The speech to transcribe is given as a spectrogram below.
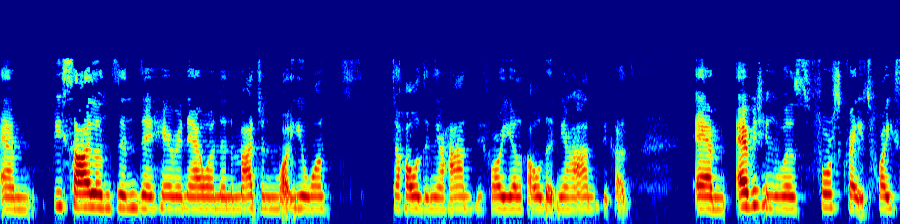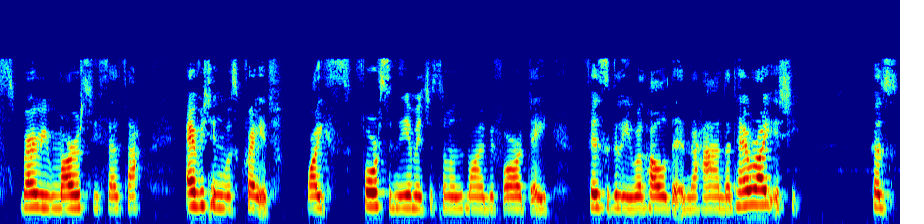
um, be silent in the here and now and then imagine what you want to hold in your hand before you'll hold it in your hand because um, everything was first created twice. Mary Morrissey says that everything was created twice, forcing the image of someone's mind before they physically will hold it in their hand. And how right is she? Because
